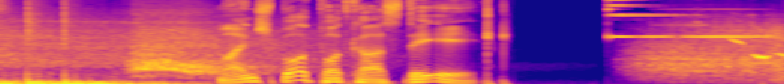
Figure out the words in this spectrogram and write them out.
meinsportpodcast.de.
